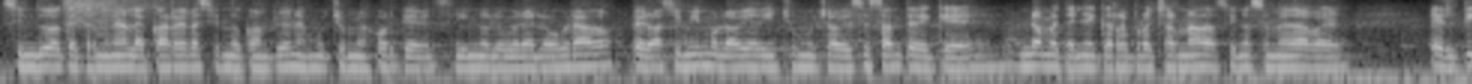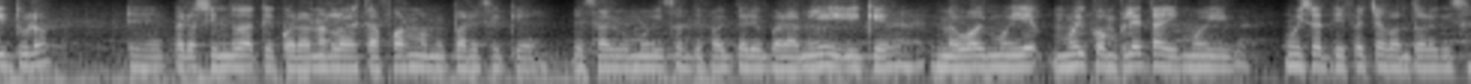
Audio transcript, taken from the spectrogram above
sin duda que terminar la carrera siendo campeón es mucho mejor que si no lo hubiera logrado. Pero asimismo lo había dicho muchas veces antes de que no me tenía que reprochar nada si no se me daba el, título. Eh, pero sin duda que coronarlo de esta forma me parece que es algo muy satisfactorio para mí y que me voy muy, muy completa y muy, muy satisfecha con todo lo que hice.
